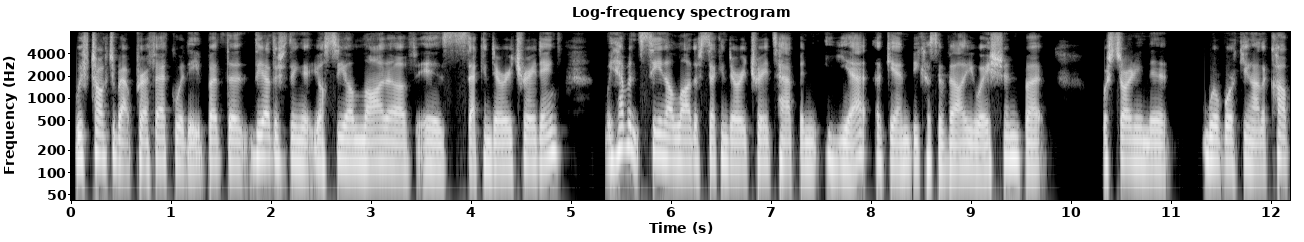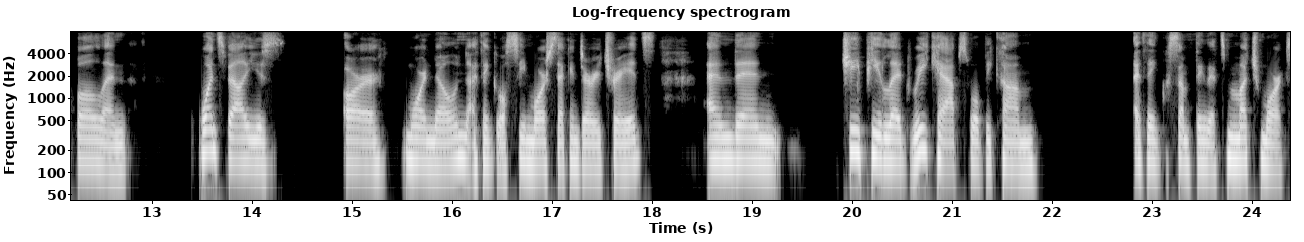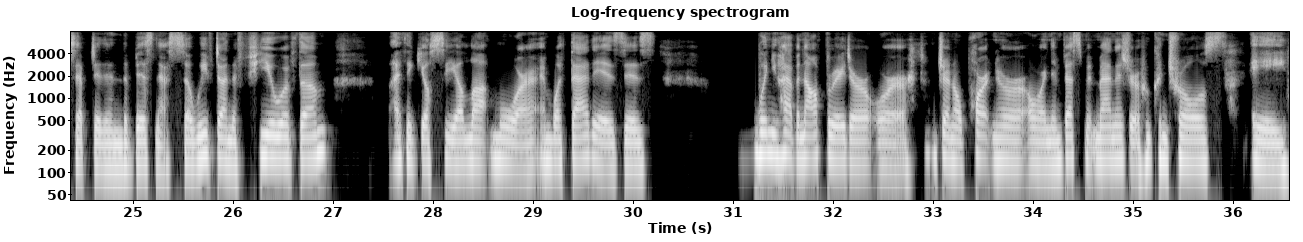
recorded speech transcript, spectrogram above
we've talked about pref equity, but the, the other thing that you'll see a lot of is secondary trading. We haven't seen a lot of secondary trades happen yet, again, because of valuation, but we're starting to, we're working on a couple. And once values are more known, I think we'll see more secondary trades. And then GP led recaps will become, I think, something that's much more accepted in the business. So we've done a few of them. I think you'll see a lot more. And what that is, is when you have an operator or general partner or an investment manager who controls a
